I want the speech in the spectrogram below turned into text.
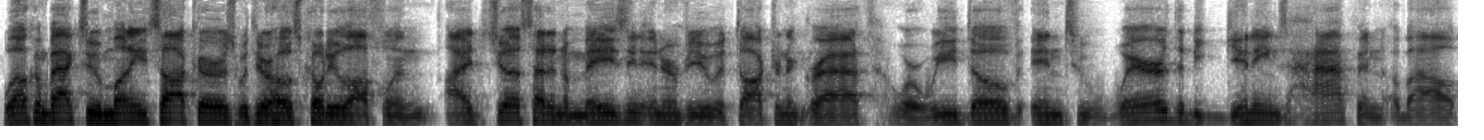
Welcome back to Money Talkers with your host, Cody Laughlin. I just had an amazing interview with Dr. McGrath where we dove into where the beginnings happen about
